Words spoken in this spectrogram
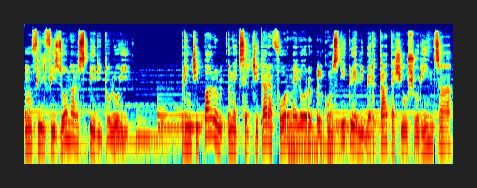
un filfizon al spiritului. Principalul în exercitarea formelor îl constituie libertatea și ușurința,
